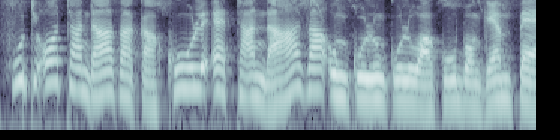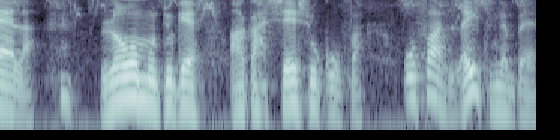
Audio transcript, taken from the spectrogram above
futhi othandaza kakhulu ethandaza uNkulunkulu wakubo ngempela. Lowo muntu ke akasheshi ukufa. Ufa late ngempela.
